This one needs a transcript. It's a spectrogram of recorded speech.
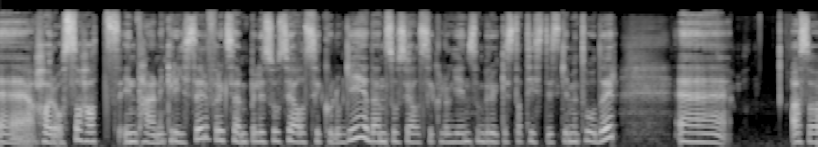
har også hatt interne kriser, f.eks. i sosialpsykologi, den sosialpsykologien som bruker statistiske metoder. Eh, altså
